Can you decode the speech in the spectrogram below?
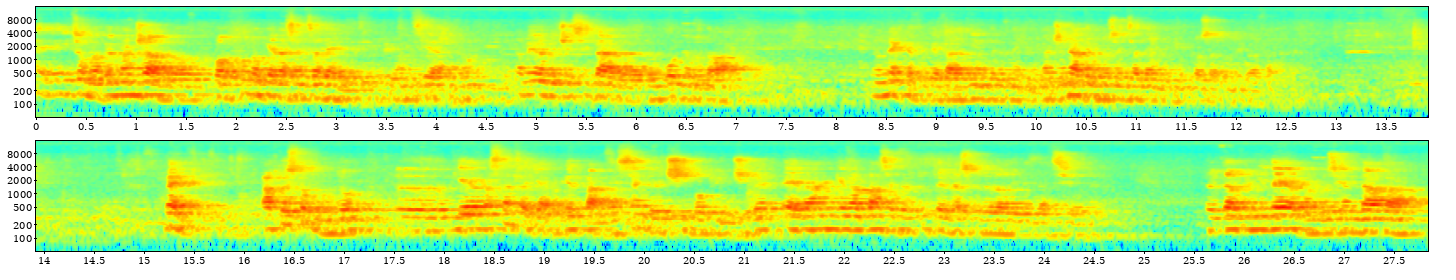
e, insomma per mangiarlo qualcuno che era senza denti, più anziano, aveva necessità di un buon davanti. Non è che poteva fare niente per meglio, immaginate uno senza denti che cosa poteva fare. Bene, a questo punto eh, vi è abbastanza chiaro che il pane, essendo il cibo principe, era anche la base per tutto il resto dell'alimentazione. Per darvi un'idea, quando si andava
